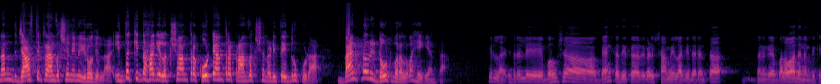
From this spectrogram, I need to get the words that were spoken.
ನಂದು ಜಾಸ್ತಿ ಟ್ರಾನ್ಸಾಕ್ಷನ್ ಏನು ಇರೋದಿಲ್ಲ. ಇದ್ದಕ್ಕಿದ್ದ ಹಾಗೆ ಲಕ್ಷಾಂತರ, ಕೋಟ್ಯಾಂತರ ಟ್ರಾನ್ಸಾಕ್ಷನ್ ನಡೀತಾ ಇದ್ರೂ ಕೂಡ ಬ್ಯಾಂಕ್ನವ್ರಿಗೆ ಡೌಟ್ ಬರಲ್ವಾ ಹೇಗೆ ಅಂತ? ಇಲ್ಲ ಇದರಲ್ಲಿ ಬಹುಶಃ ಬ್ಯಾಂಕ್ ಅಧಿಕಾರಿಗಳು ಶಾಮೀಲಾಗಿದ್ದಾರೆ ಅಂತ ನನಗೆ ಬಲವಾದ ನಂಬಿಕೆ.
